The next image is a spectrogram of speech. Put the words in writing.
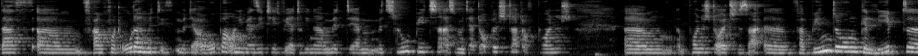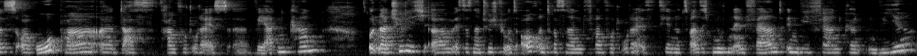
dass ähm, Frankfurt-Oder mit, mit der Europa-Universität Viadrina, mit der mit Slubice, also mit der Doppelstadt auf Polnisch, ähm, polnisch-deutsche äh, Verbindung, gelebtes Europa, äh, das Frankfurt oder es äh, werden kann. Und natürlich ähm, ist es natürlich für uns auch interessant. Frankfurt oder ist hier nur 20 Minuten entfernt. Inwiefern könnten wir?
